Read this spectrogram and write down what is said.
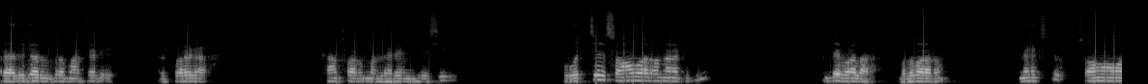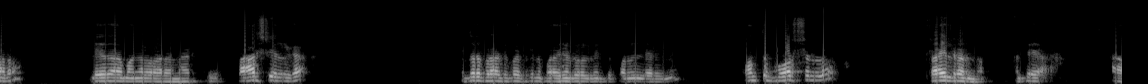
మరి అధికారులతో మాట్లాడి త్వరగా ట్రాన్స్ఫార్మర్లు అరేంజ్ చేసి వచ్చే సోమవారం నాటికి అంటే వాళ్ళ బుధవారం నెక్స్ట్ సోమవారం లేదా మంగళవారం నాటికి పార్షియల్గా ఇద్దరు ప్రాతిపదికన పదిహేను రోజుల నుంచి పనులు జరిగినాయి. కొంత పోర్షన్లో ట్రయల్ రన్ అంటే ఆ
